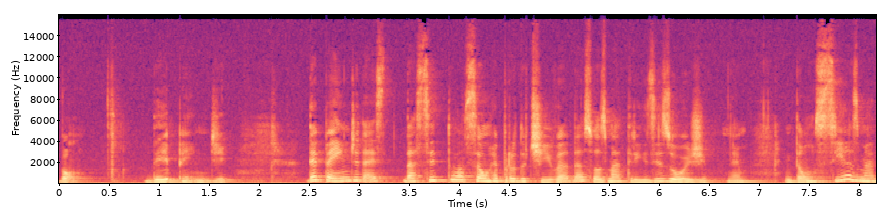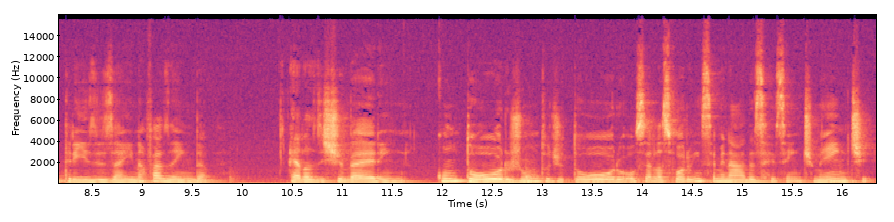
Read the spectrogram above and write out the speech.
Bom, depende. Depende da, da situação reprodutiva das suas matrizes hoje, né? Então, se as matrizes aí na fazenda elas estiverem com touro, junto de touro, ou se elas foram inseminadas recentemente,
